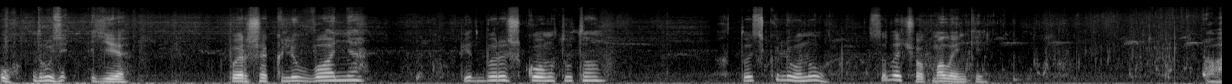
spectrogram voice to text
Ух, друзі, є перше клювання під бережком тут. Он. Хтось клюнув. Судачок маленький. О.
